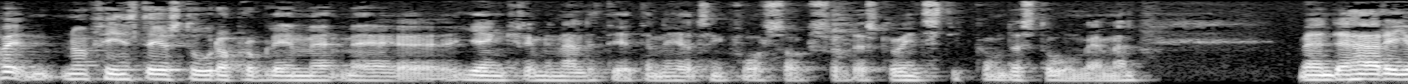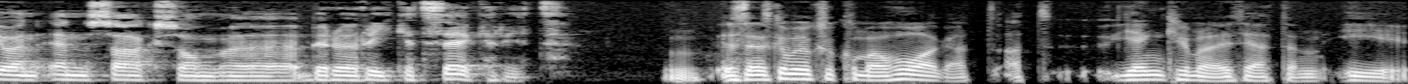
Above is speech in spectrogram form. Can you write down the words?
vi, nu, finns det ju stora problem med, med gängkriminaliteten i Helsingfors också. Det ska vi inte sticka under stol med. Men, men det här är ju en, en sak som uh, berör rikets säkerhet. Mm. Sen ska vi också komma ihåg att, att gängkriminaliteten i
